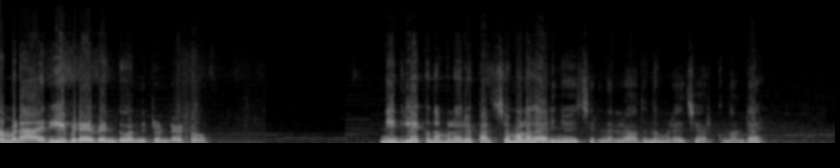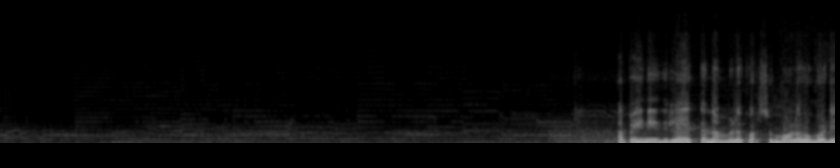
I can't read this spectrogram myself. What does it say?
നമ്മുടെ അരി ഇവിടെ വെന്ത് വന്നിട്ടുണ്ട് കേട്ടോ. ഇതിലേക്ക് നമ്മളൊരു പച്ചമുളക് അരിഞ്ഞു വെച്ചിരുന്നല്ലോ അത് നമ്മൾ ചേർക്കുന്നുണ്ട്. അപ്പോൾ ഇനി ഇതിലേക്ക് നമ്മൾ കുറച്ച് മുളക് പൊടി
